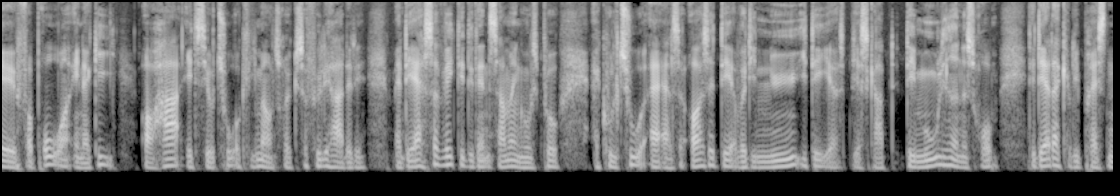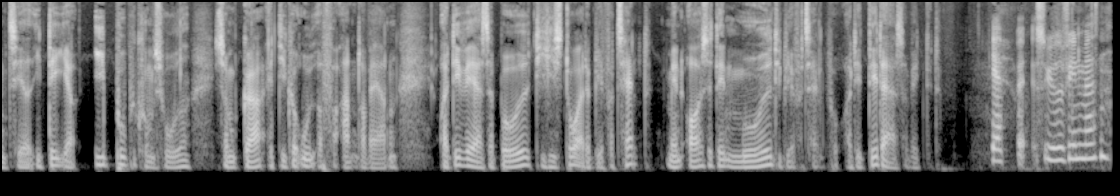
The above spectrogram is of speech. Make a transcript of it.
øh, forbruger energi og har et CO2- og klimaaftryk. Selvfølgelig har det det. Men det er så vigtigt i den sammenhæng at på, at kultur er altså også der, hvor de nye idéer bliver skabt. Det er mulighedernes rum. Det er der, der kan blive præsenteret idéer i publikums hoveder, som gør, at de går ud og forandrer verden. Og det vil altså både de historier, der bliver fortalt, men også den måde, de bliver fortalt på. Og det er det, der er så vigtigt. Ja, så Josefine Madsen?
